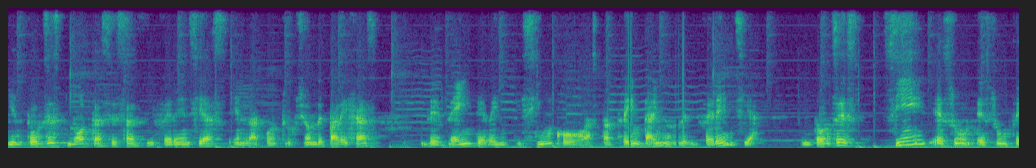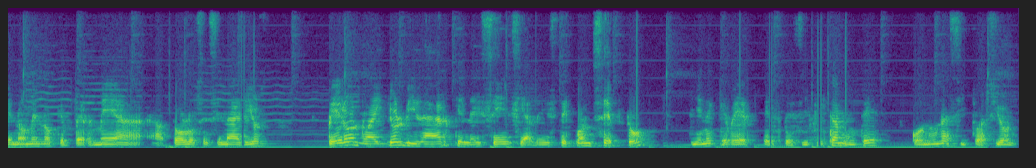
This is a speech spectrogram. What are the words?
y entonces notas esas diferencias en la construcción de parejas de 20, 25 hasta 30 años de diferencia. Entonces, sí, es un, es un fenómeno que permea a todos los escenarios, pero no hay que olvidar que la esencia de este concepto tiene que ver específicamente con una situación,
